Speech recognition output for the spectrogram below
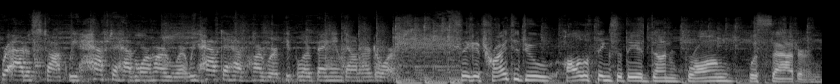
we're out of stock, we have to have more hardware, we have to have hardware, people are banging down our doors. Sega tried to do all the things that they had done wrong with Saturn,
